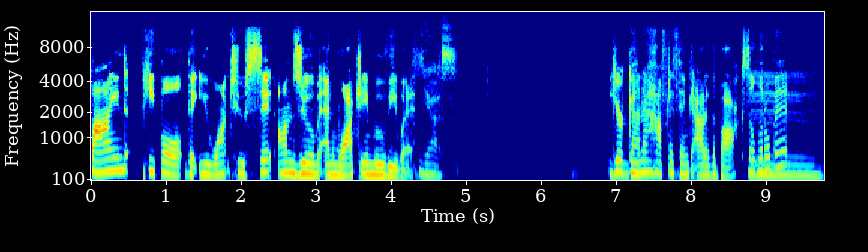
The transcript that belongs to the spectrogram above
find people that you want to sit on Zoom and watch a movie with. Yes. You're going to have to think out of the box a little mm. bit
